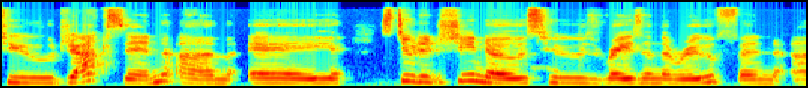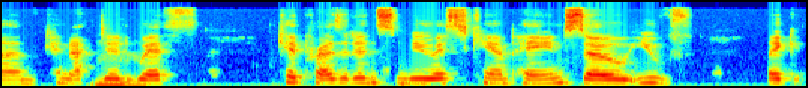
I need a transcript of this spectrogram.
to Jackson, um, a student she knows who's raising the roof and um, connected mm. with Kid President's newest campaign. So you've like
